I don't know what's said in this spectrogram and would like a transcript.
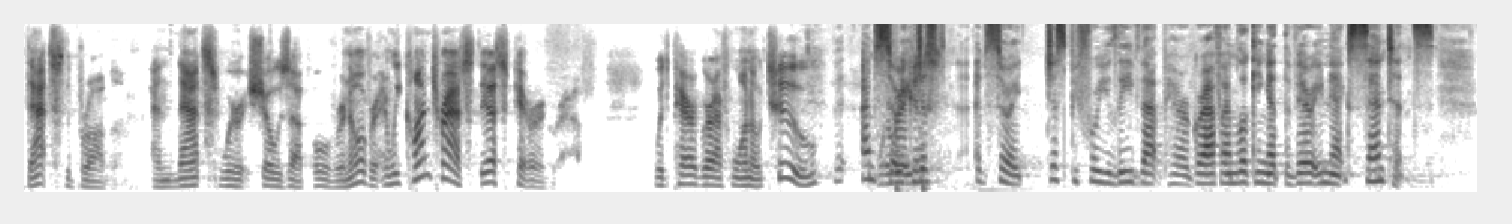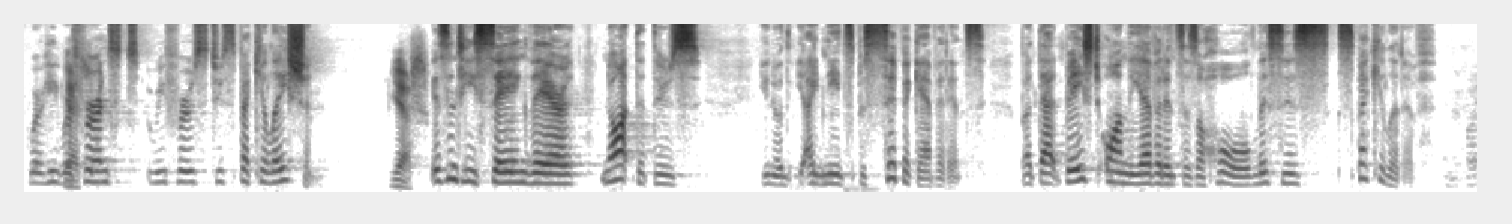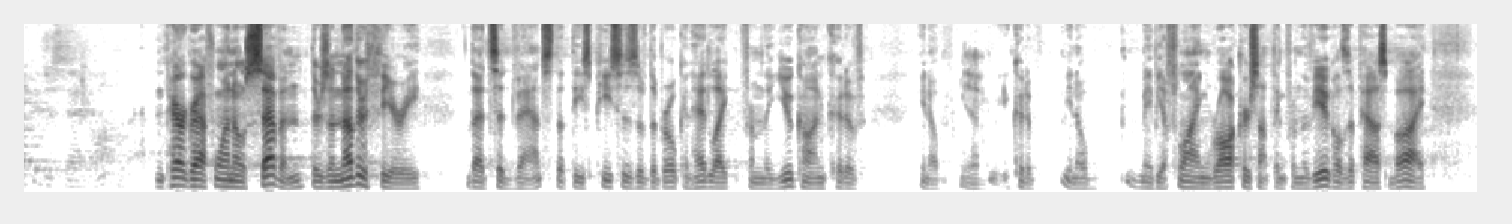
That's the problem. And that's where it shows up over and over. And we contrast this paragraph with paragraph 102. But I'm sorry, can- just, I'm sorry, just before you leave that paragraph, I'm looking at the very next sentence, where he refers, t- refers to speculation. Yes. Isn't he saying there, not that there's, you know, I need specific evidence, but that based on the evidence as a whole, this is speculative. In paragraph 107, there's another theory that's advanced, that these pieces of the broken headlight from the Yukon could have, you know, could have, you know, maybe a flying rock or something from the vehicles that passed by.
